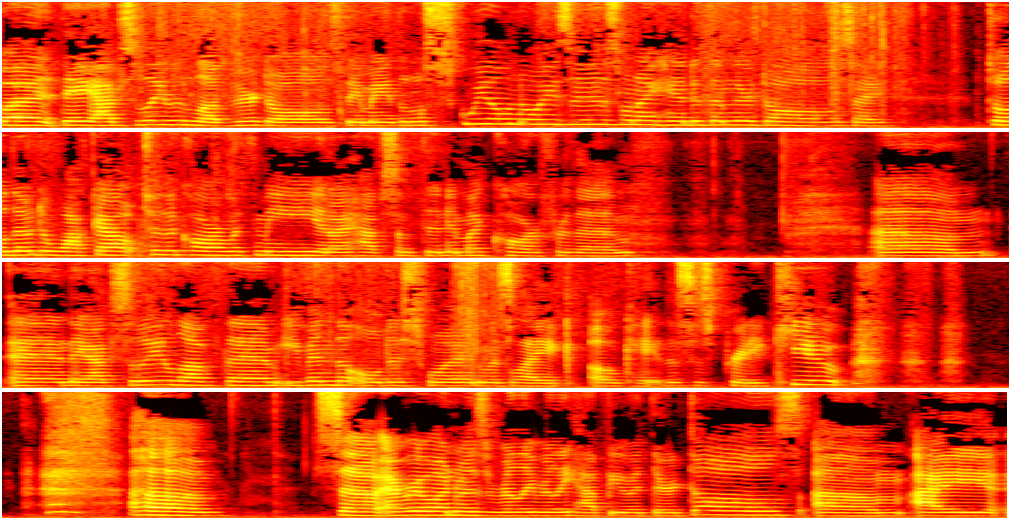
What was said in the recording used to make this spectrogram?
But they absolutely love their dolls. They made little squeal noises when I handed them their dolls. I told them to walk out to the car with me and I have something in my car for them. Um, and they absolutely love them. Even the oldest one was like, okay, this is pretty cute. um, so everyone was really, really happy with their dolls. Um, I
